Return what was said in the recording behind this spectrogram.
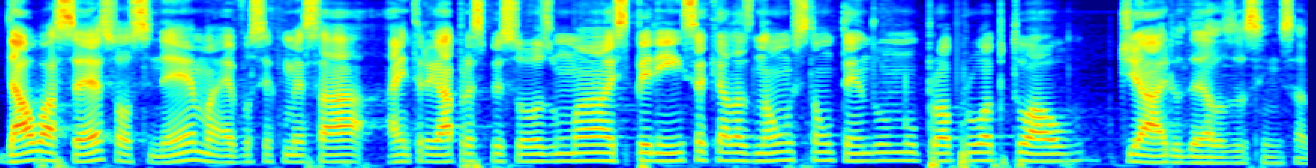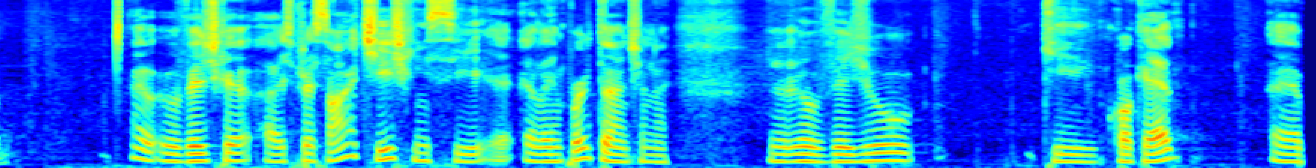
Dar o acesso ao cinema é você começar a entregar para as pessoas uma experiência que elas não estão tendo no próprio habitual diário delas, assim, sabe? Eu, eu vejo que a expressão artística em si, é, ela é importante, né? Eu, eu vejo que qualquer é,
